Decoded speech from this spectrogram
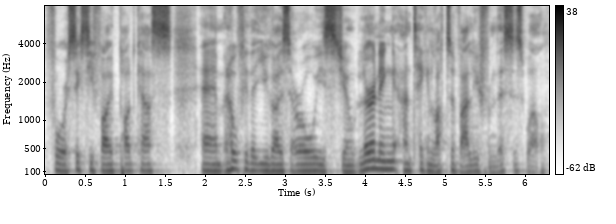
for 65 podcasts. Um, and hopefully that you guys are always you know, learning and taking lots of value from this as well.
